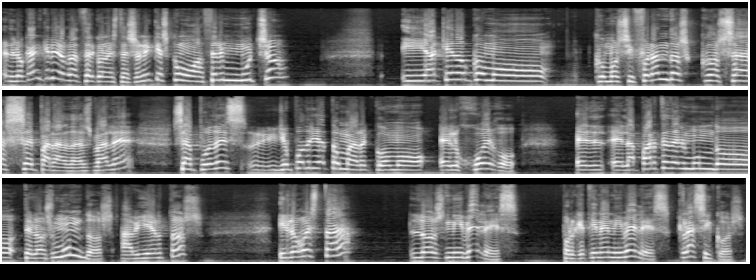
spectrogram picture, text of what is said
eh, lo que han querido hacer con este Sonic es como hacer mucho y ha quedado como como si fueran dos cosas separadas, ¿vale? O sea, puedes, yo podría tomar como el juego, el- el- la parte del mundo, de los mundos abiertos, y luego está los niveles, porque tiene niveles clásicos.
